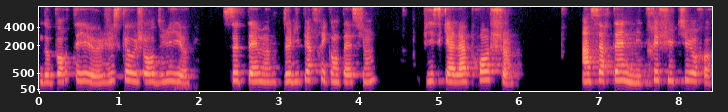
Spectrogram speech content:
de porter jusqu'à aujourd'hui ce thème de l'hyperfréquentation, puisqu'à l'approche incertaine mais très future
